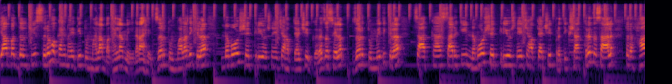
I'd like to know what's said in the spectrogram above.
याबद्दलची सर्व काही माहिती तुम्हाला बघायला मिळणार आहे. जर तुम्हाला देखील नमो शेतकरी योजनेच्या हप्त्याची गरज असेल जर तुम्ही देखील सारखी नमो शेतकरी योजनेच्या हप्त्याची प्रतीक्षा करत असाल तर हा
